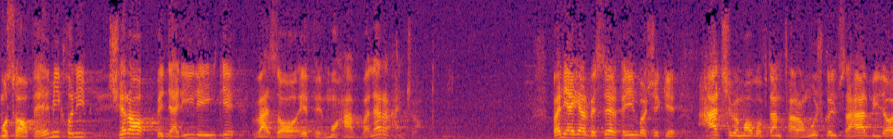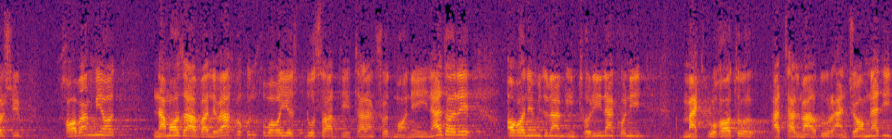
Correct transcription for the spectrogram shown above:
مسافه می‌کنیم چرا؟ به دلیل اینکه وظایف محوله رو انجام ولی اگر به صرف این باشه که هرچی به ما گفتن فراموش کنیم سهر بیدار شیم خوابم میاد نماز اول وقت بکنید خب آقا یه دو ساعت دیرترم شد مانعی نداره. آقا نمی‌دونم اینطوری نکنید مکروهات و حتی المقدور انجام ندید.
